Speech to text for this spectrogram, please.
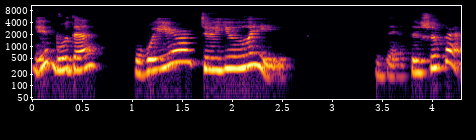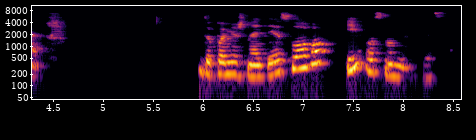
І буде Where do you live? Де ти живеш? Допоміжне дієслово і основне дієслово.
